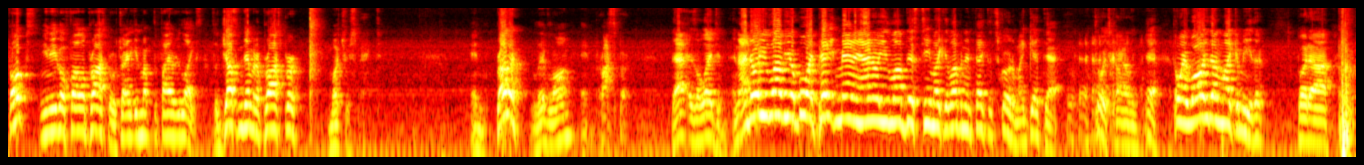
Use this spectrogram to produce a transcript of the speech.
folks, you need to go follow Prosper. We're trying to get him up to 500 likes. So Justin Dimmer to Prosper, much respect. And brother, live long and prosper. That is a legend. And I know you love your boy Peyton Manning. I know you love this team like you love an infected scrotum. I get that. George Carlin. Yeah. Don't worry, Wally doesn't like him either. But uh,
